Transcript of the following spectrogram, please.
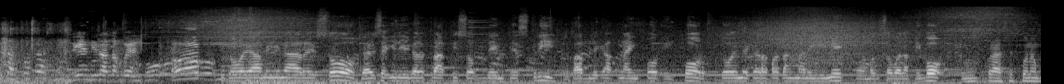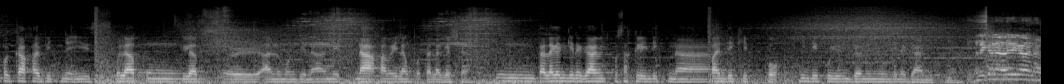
Sige, hindi tatakbo yan. Ito ay aming inaaresto dahil sa illegal practice of dentistry, Republic Act 9484. Ito ay may karapatang manihimik o magsawalang kibo. Yung process po ng pagkakabit niya is wala pong gloves or anumang ginamit. Nakakamay lang po talaga siya. Yung talagang ginagamit po sa clinic na pandikit po, hindi po yung ganun yung ginagamit niya. Halika na, halika na.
